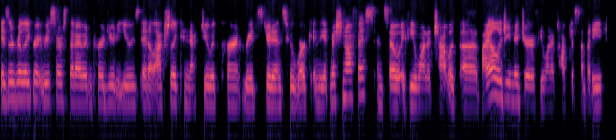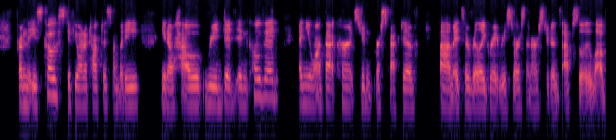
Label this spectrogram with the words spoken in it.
is a really great resource that I would encourage you to use. It'll actually connect you with current Reed students who work in the admission office. And so if you want to chat with a biology major, if you want to talk to somebody from the East Coast, if you want to talk to somebody, you know, how Reed did in COVID, and you want that current student perspective, um, it's a really great resource and our students absolutely love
